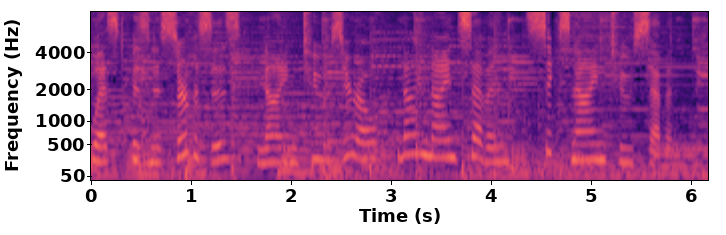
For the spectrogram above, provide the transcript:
West Business Services 920 997 6927.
